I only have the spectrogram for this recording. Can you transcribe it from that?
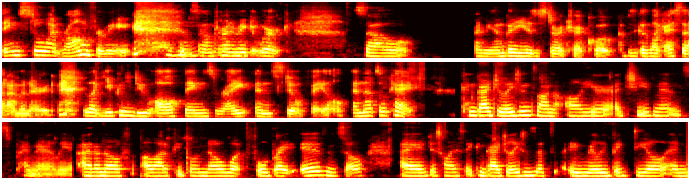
things still went wrong for me. Mm-hmm. so I'm trying to make it work. So I mean, I'm going to use a Star Trek quote because, like I said, I'm a nerd. like, you can do all things right and still fail, and that's okay. Congratulations on all your achievements, primarily. I don't know if a lot of people know what Fulbright is, and so I just want to say congratulations. That's a really big deal. And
